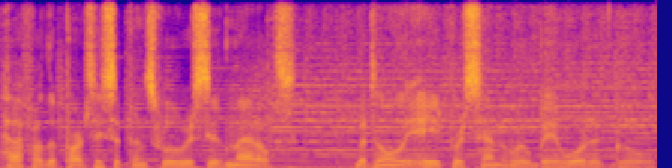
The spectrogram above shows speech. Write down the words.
Half of the participants will receive medals, but only 8% will be awarded gold.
